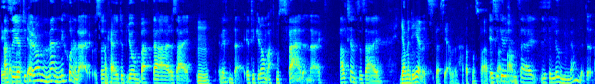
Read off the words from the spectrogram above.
Det alltså, jag tycker om människorna där. Och så har Okej. jag typ jobbat där och så. Mm. Jag vet inte. Jag tycker om atmosfären där. Allt känns så här. Ja, men det är lite speciell atmosfär Jag tycker det Södermalm. känns så här, lite lugnande typ.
